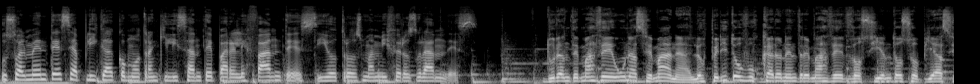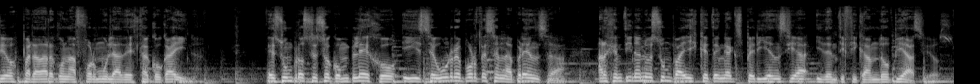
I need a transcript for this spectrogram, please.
Usualmente se aplica como tranquilizante para elefantes y otros mamíferos grandes. Durante más de una semana, los peritos buscaron entre más de 200 opiáceos para dar con la fórmula de esta cocaína. Es un proceso complejo y, según reportes en la prensa, Argentina no es un país que tenga experiencia identificando opiáceos.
